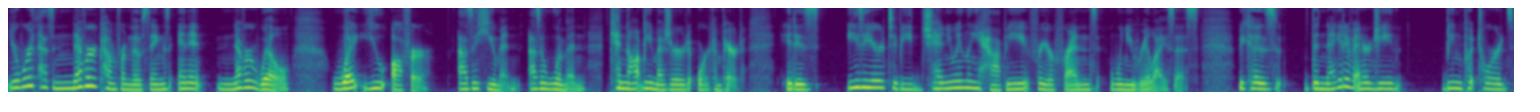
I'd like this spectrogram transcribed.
Your worth has never come from those things and it never will. What you offer as a human, as a woman, cannot be measured or compared. It is easier to be genuinely happy for your friends when you realize this because the negative energy being put towards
